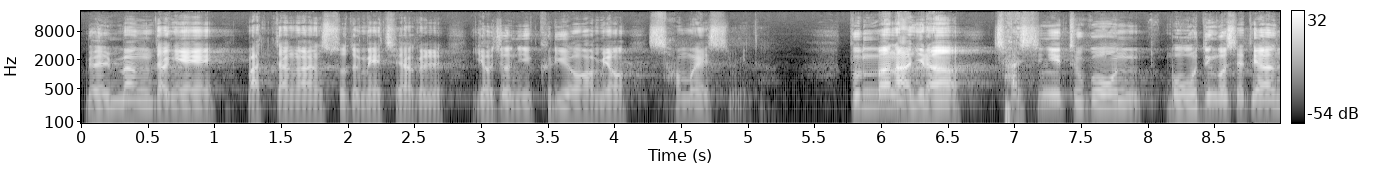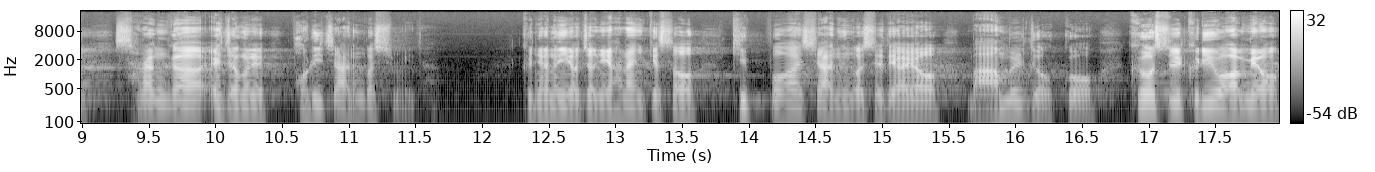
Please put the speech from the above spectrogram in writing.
멸망당에 마땅한 소돔의 제약을 여전히 그리워하며 사모했습니다. 뿐만 아니라 자신이 두고 온 모든 것에 대한 사랑과 애정을 버리지 않은 것입니다. 그녀는 여전히 하나님께서 기뻐하지 않는 것에 대하여 마음을 두었고 그것을 그리워하며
